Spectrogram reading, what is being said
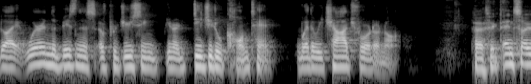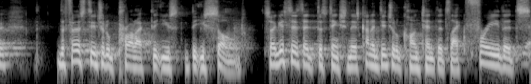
like, we're in the business of producing, you know, digital content, whether we charge for it or not. Perfect. And so, the first digital product that you that you sold. So I guess there's a distinction. There's kind of digital content that's like free, that's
